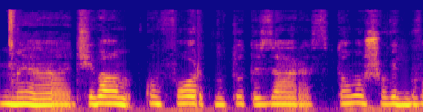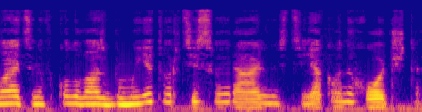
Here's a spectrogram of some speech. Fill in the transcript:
Е, Чи вам комфортно тут і зараз, в тому, що відбувається навколо вас, бо ми є творці своєї реальності, як ви не хочете.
